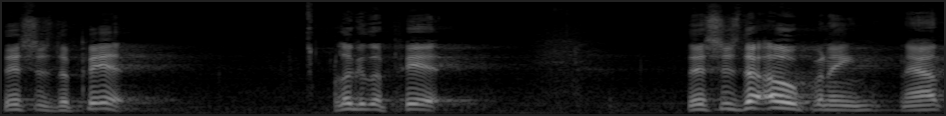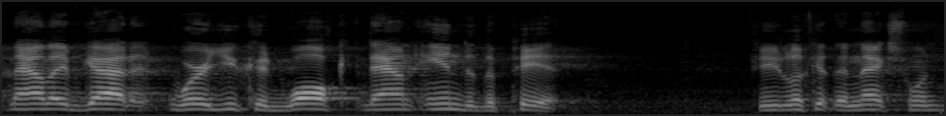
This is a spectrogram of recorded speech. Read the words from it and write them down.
This is the pit. Look at the pit. This is the opening. Now, now they've got it where you could walk down into the pit. If you look at the next one,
